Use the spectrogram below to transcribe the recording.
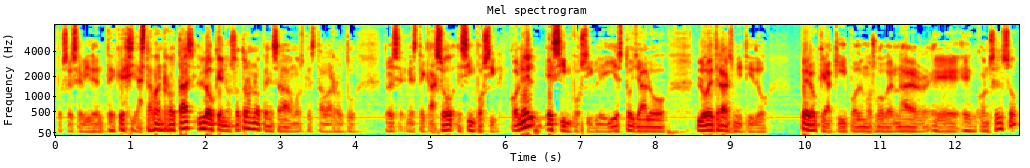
pues es evidente que ya estaban rotas lo que nosotros no pensábamos que estaba roto. Entonces, en este caso es imposible. Con él es imposible y esto ya lo, lo he transmitido. Pero que aquí podemos gobernar eh, en consenso,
